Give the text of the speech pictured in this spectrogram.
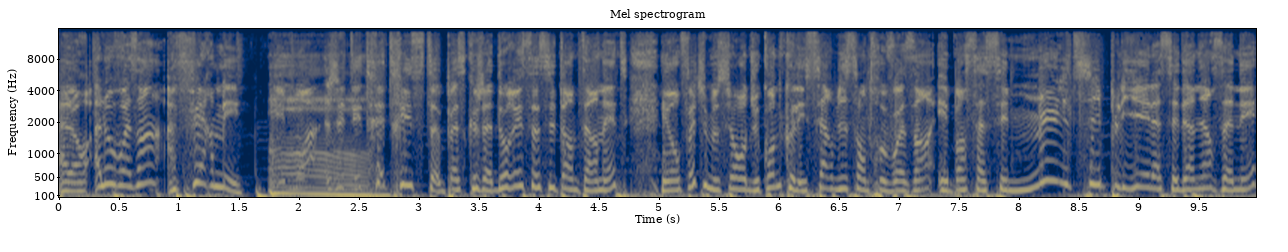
Alors, Allo Voisin a fermé. Et moi, j'étais très triste parce que j'adorais ce site internet. Et en fait, je me suis rendu compte que les services entre voisins, et ben, ça s'est multiplié là ces dernières années.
